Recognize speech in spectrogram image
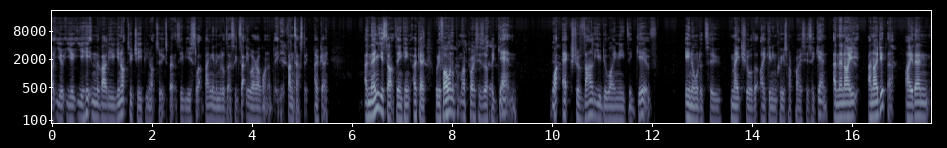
Like you, you, you're hitting the value. You're not too cheap. You're not too expensive. You slap bang in the middle. That's exactly where I want to be. Yeah. Fantastic. Okay. And then you start thinking, okay, well, if I want to put my prices up again, what extra value do I need to give in order to make sure that I can increase my prices again? And then I and I did that. I then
